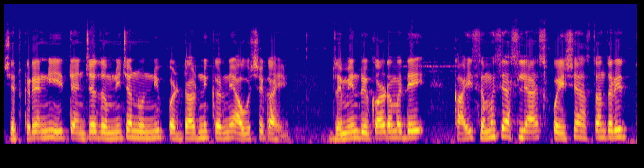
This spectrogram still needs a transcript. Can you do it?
शेतकऱ्यांनी त्यांच्या जमिनीच्या नोंदणी पडताळणी करणे आवश्यक आहे. जमीन रेकॉर्डमध्ये काही समस्या असल्यास पैसे हस्तांतरित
